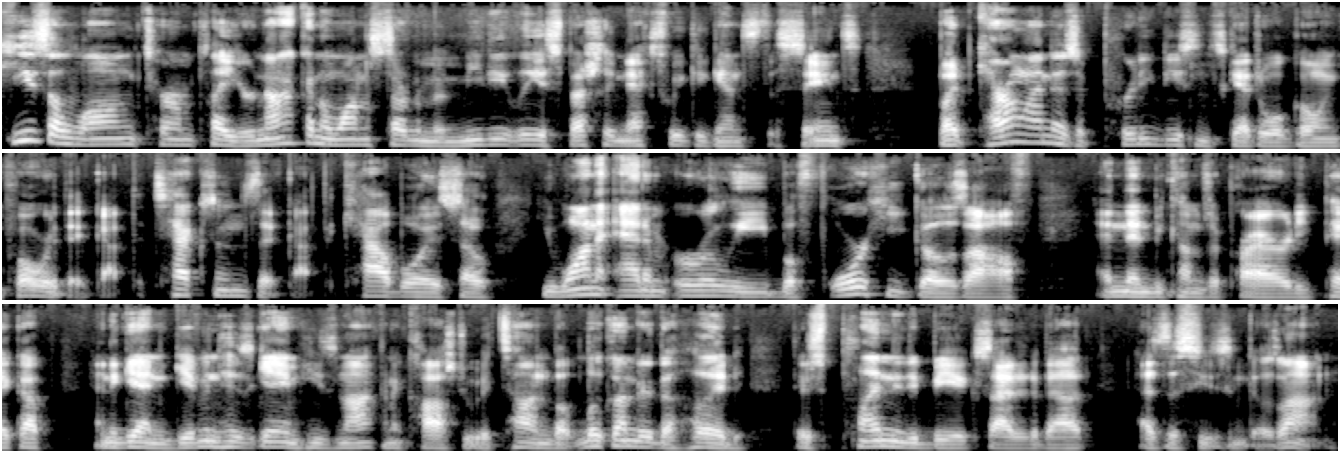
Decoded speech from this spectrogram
he's a long term play. You're not going to want to start him immediately, especially next week against the Saints. But Carolina has a pretty decent schedule going forward. They've got the Texans, they've got the Cowboys. So you want to add him early before he goes off and then becomes a priority pickup. And again, given his game, he's not going to cost you a ton, but look under the hood. There's plenty to be excited about as the season goes on.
